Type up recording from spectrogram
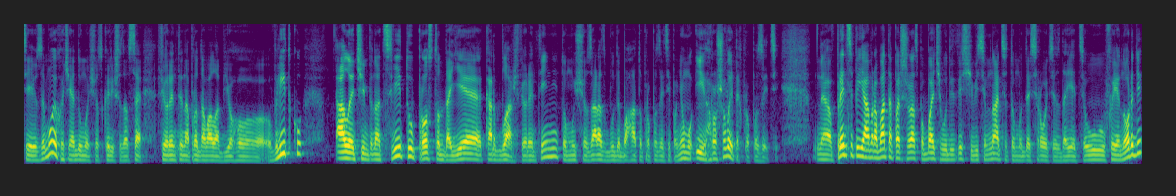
цією зимою. Хоча я думаю, що скоріше за все Фіорентина продавала б його влітку. Але чемпіонат світу просто дає карт-бланш Фіорентині, тому що зараз буде багато пропозицій по ньому і грошовитих пропозицій. Е, В принципі, я Амрабата перший раз побачив у 2018-му десь році, здається, у Феєнорді.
